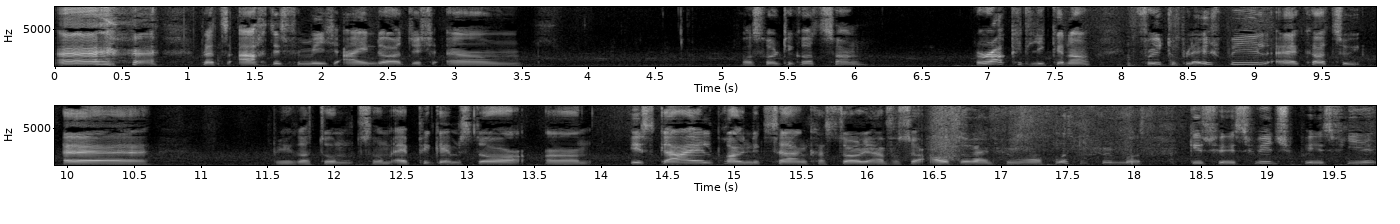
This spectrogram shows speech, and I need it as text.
Äh, Platz 8 ist für mich eindeutig. Ähm, was wollte ich gerade sagen? Rocket League, genau. Free-to-Play-Spiel. Äh, gehört zu. Äh, bin ich gerade dumm. Zum Epic Game Store. Ähm, ist geil, brauche ich nichts sagen. Keine Story, einfach so Auto reinführen oder Fußball spielen muss. Gibt's für Switch, PS4,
